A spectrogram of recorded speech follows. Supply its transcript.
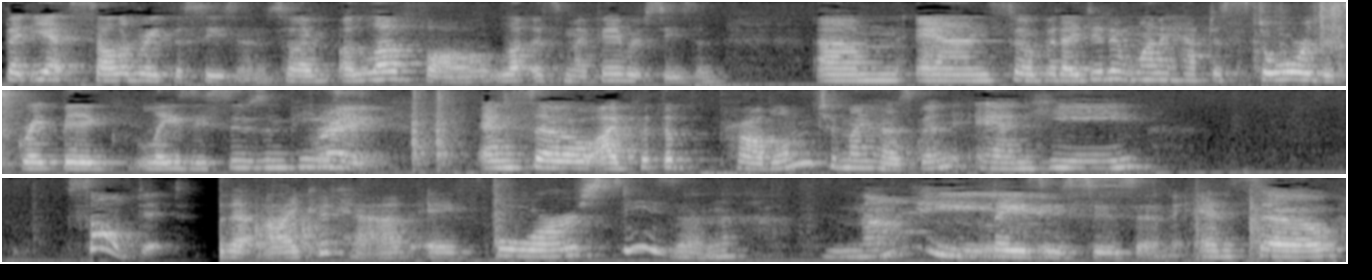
but yet celebrate the season. So I, I love fall. It's my favorite season. Um, and so, but I didn't want to have to store this great big lazy Susan piece. Right. And so I put the problem to my husband, and he solved it so that I could have a four season Nice. lazy Susan. And so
